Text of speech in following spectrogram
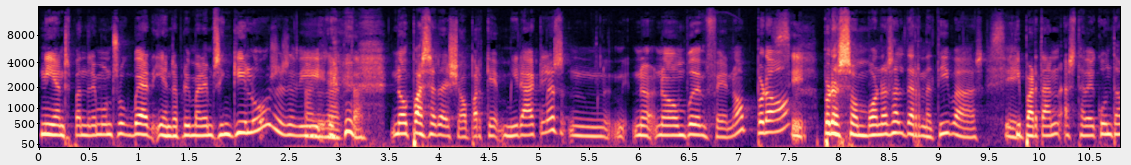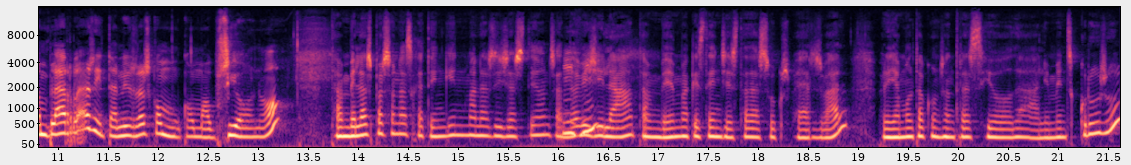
ni ens prendrem un suc verd i ens aprimarem 5 quilos, és a dir, Exacte. no passarà això, perquè miracles no, no en podem fer, no? Però, Sí. però són bones alternatives Sí. i per tant està bé contemplar-les i tenir-les com, com a opció, no? També les persones que tinguin males digestions han de vigilar també amb aquesta ingesta de sucs verds, val? perquè hi ha molta concentració d'aliments crusos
